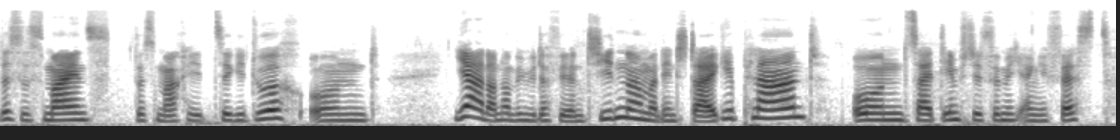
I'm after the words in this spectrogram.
das ist meins, das mache ich, ziehe ich durch. Und ja, dann habe ich mich dafür entschieden, haben wir den Stall geplant. Und seitdem steht für mich eigentlich fest,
